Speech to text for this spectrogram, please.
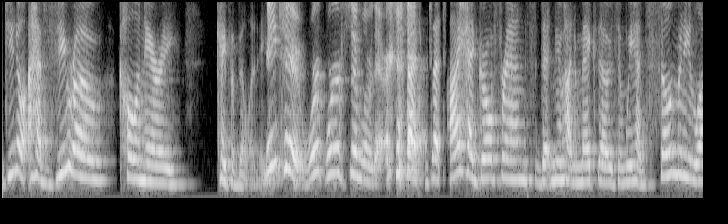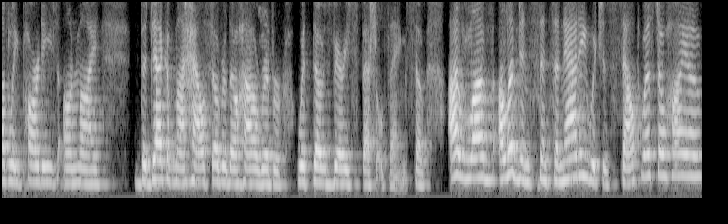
Do you know I have zero culinary capability. Me too. We're, we're similar there. but, but I had girlfriends that knew how to make those, and we had so many lovely parties on my the deck of my house over the Ohio River with those very special things. So I love. I lived in Cincinnati, which is Southwest Ohio,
